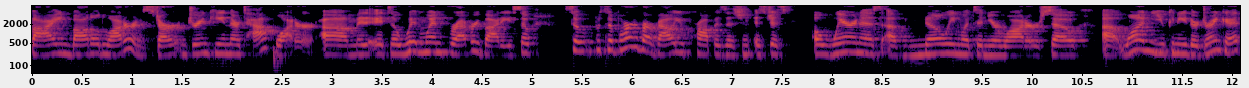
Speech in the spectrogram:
buying bottled water and start drinking their tap water. Um, it, it's a win win for everybody. So, so, so part of our value proposition is just awareness of knowing what's in your water. So, uh, one, you can either drink it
